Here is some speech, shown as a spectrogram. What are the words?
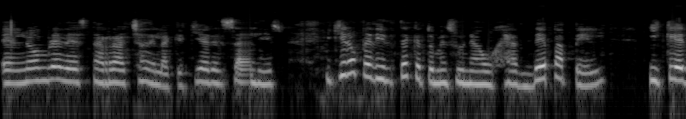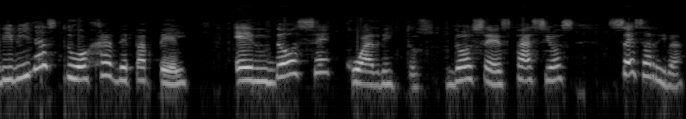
el nombre de esta racha de la que quieres salir y quiero pedirte que tomes una hoja de papel y que dividas tu hoja de papel en 12 cuadritos, 12 espacios, 6 arriba,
